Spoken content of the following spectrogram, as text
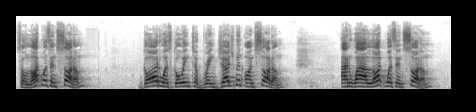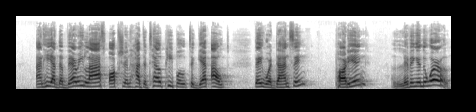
So Lot was in Sodom. God was going to bring judgment on Sodom and while Lot was in Sodom, and he at the very last option had to tell people to get out, They were dancing, partying, living in the world.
